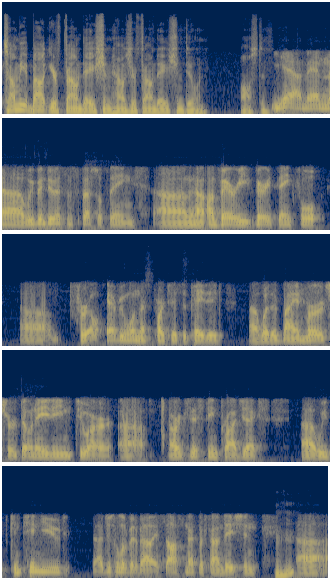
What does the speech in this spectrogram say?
tell me about your foundation. How's your foundation doing, Austin? yeah, man, uh, we've been doing some special things, um, and I- I'm very, very thankful um, for everyone that's participated, uh, whether buying merch or donating to our uh, our existing projects. Uh, we've continued. Uh, just a little bit about it's Austin Ekeler Foundation. Uh,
